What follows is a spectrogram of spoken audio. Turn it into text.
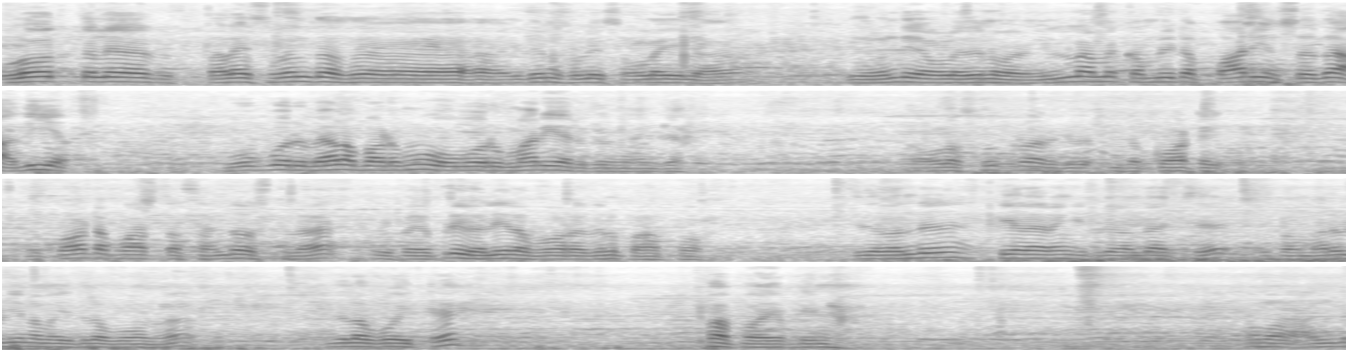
உலகத்தில் தலை சிறந்த இதுன்னு சொல்லி சொல்லையில் இது வந்து எவ்வளோ இதுன்னு வரும் எல்லாமே கம்ப்ளீட்டாக பாரியன்ஸ் தான் அதிகம். ஒவ்வொரு வேலைப்பாடும் ஒவ்வொரு மாதிரியாக இருக்குதுங்க இங்கே. அவ்வளோ சூப்பராக இருக்குது இந்த கோட்டை. இந்த கோட்டை பார்த்த சந்தோஷத்தில் இப்போ எப்படி வெளியில் போகிறதுன்னு பார்ப்போம். இது வந்து கீழே இறங்கி இப்படி வந்தாச்சு. இப்போ மறுபடியும் நம்ம இதில் போகணும். இதில் போயிட்டு பார்ப்போம் எப்படின்னு. ஆமாம் அந்த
